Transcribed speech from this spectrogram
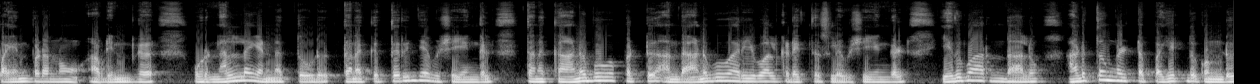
பயன்படணும் அப்படின்ற ஒரு நல்ல எண்ணத்தோடு தனக்கு தெரிஞ்ச விஷயங்கள் தனக்கு அனுபவப்பட்டு அந்த அனுபவ அறிவால் கிடைத்த சில விஷயங்கள் எதுவாக இருந்தாலும் அடுத்தவங்கள்ட்ட பகிர்ந்து கொண்டு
